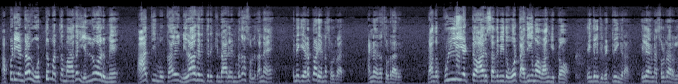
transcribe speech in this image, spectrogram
அப்படி என்றால் ஒட்டுமொத்தமாக எல்லோருமே அதிமுக நிராகரித்திருக்கின்றார்கள் என்பதான் சொல்லுது. அண்ணே இன்னைக்கு எடப்பாடி என்ன சொல்றாரு? அண்ணன் என்ன சொல்றாரு? நாங்க புள்ளி எட்டு ஆறு சதவீத ஓட்டு அதிகமா வாங்கிட்டோம். எங்களுக்கு வெற்றிங்கிறார். இல்ல என்ன சொல்றாருல்ல?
